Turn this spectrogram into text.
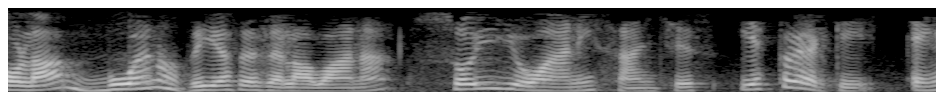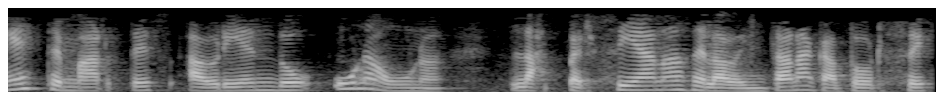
Hola, buenos días desde La Habana. Soy Joanny Sánchez y estoy aquí en este martes abriendo una a una las persianas de la ventana 14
